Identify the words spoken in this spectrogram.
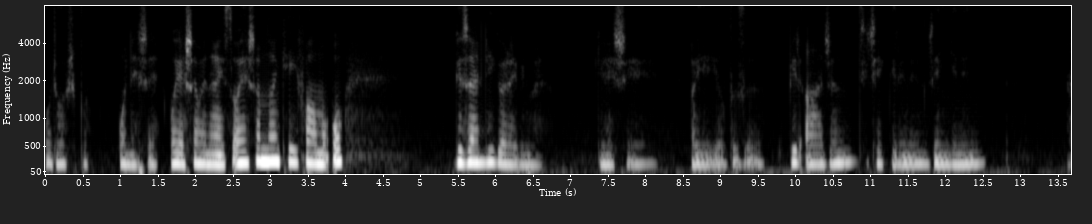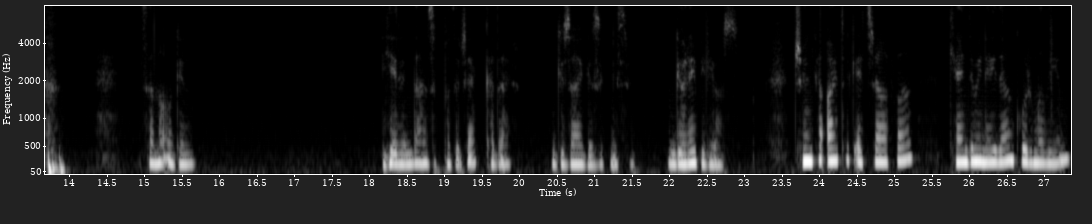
o coşku o neşe, o yaşam enerjisi, o yaşamdan keyif alma, o güzelliği görebilme. Güneşi, ayı, yıldızı, bir ağacın çiçeklerinin renginin sana o gün yerinden zıplatacak kadar güzel gözükmesi görebiliyorsun. Çünkü artık etrafa kendimi neyden korumalıyım?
